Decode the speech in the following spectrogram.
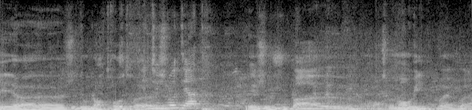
Et euh, je double entre autres. Et tu euh, joues au théâtre. Et je joue pas en ce moment, oui, ouais, voilà.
